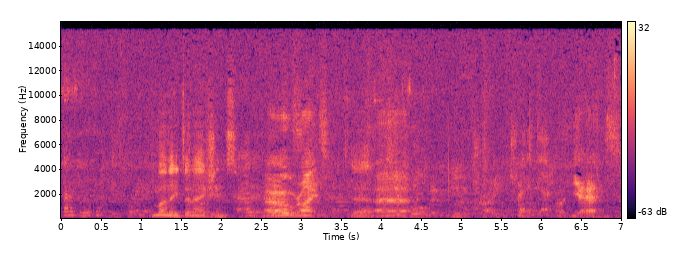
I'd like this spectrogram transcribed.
Money, donations. Oh, right. Oh, Yeah. Uh, oh, yes.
